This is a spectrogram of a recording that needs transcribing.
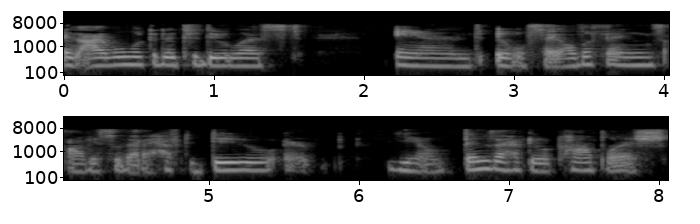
Is I will look at a to-do list and it will say all the things obviously that I have to do or you know, things I have to accomplish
